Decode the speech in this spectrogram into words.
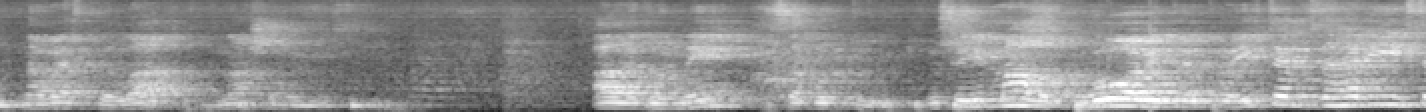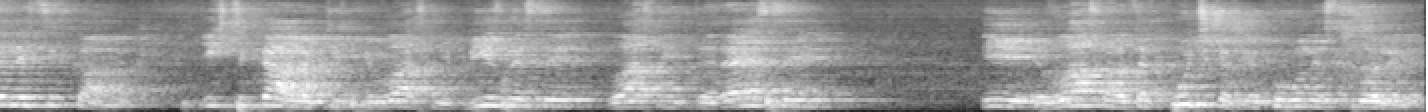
навести лад в нашому місті. Але вони саботують. Тому що їм мало крові, крові. їх це взагалі їх це не цікавить. Їх цікавить тільки власні бізнеси, власні інтереси і власна оця кучка, яку вони створили.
